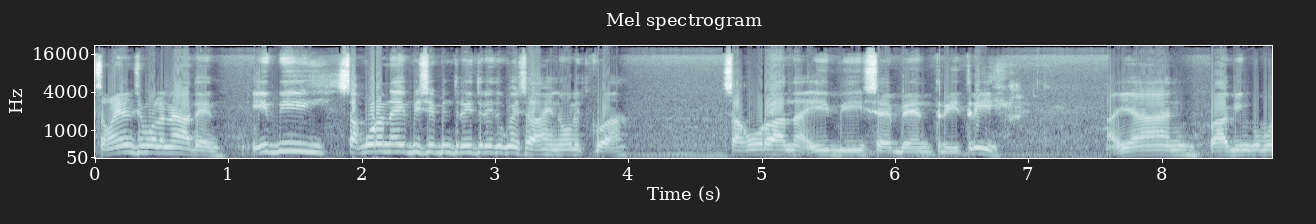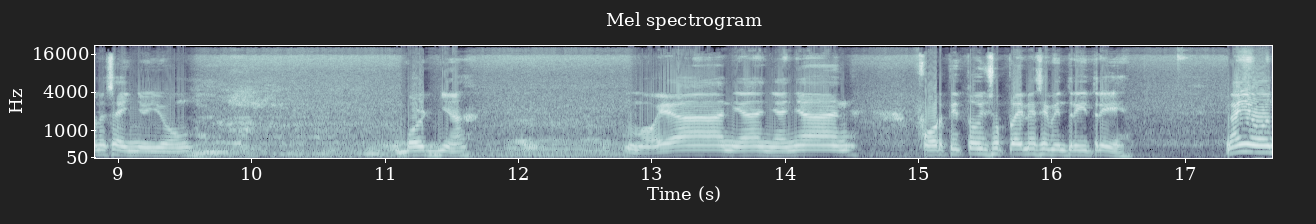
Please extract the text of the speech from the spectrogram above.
So ngayon simulan natin. AB, Sakura na AB733 ito guys ha, hinulit ko ha. Sakura na AB733. Ayan, paging ko muna sa inyo yung board niya. O, yan, yan, yan, yan. 42 yung supply ng 733. Ngayon,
